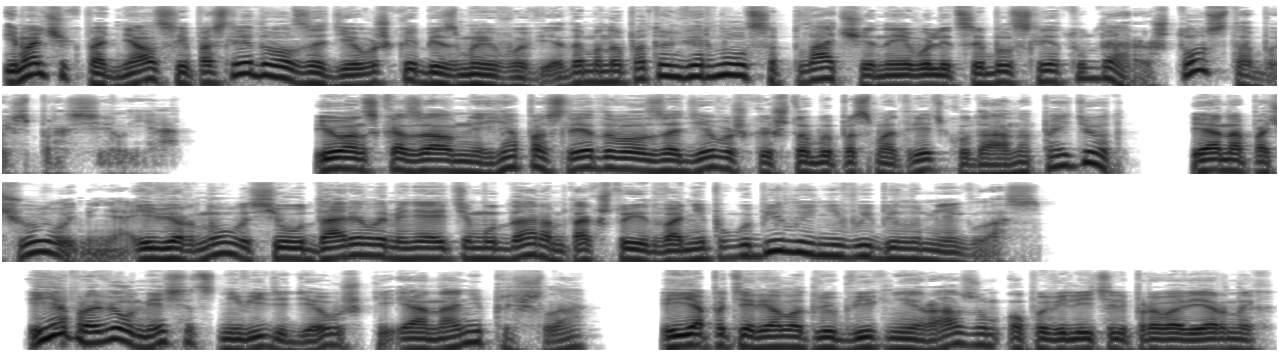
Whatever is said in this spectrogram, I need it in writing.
И мальчик поднялся и последовал за девушкой без моего ведома, но потом вернулся, плача, на его лице был след удара. «Что с тобой?» — спросил я. И он сказал мне, я последовал за девушкой, чтобы посмотреть, куда она пойдет. И она почуяла меня, и вернулась, и ударила меня этим ударом, так что едва не погубила и не выбила мне глаз. И я провел месяц, не видя девушки, и она не пришла. И я потерял от любви к ней разум, о повелитель правоверных.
